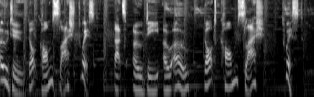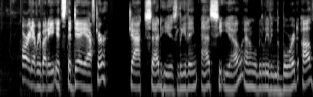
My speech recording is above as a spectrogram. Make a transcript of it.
odoo.com slash twist. That's O-D-O-O dot com slash twist. All right, everybody, it's the day after. Jack said he is leaving as CEO and will be leaving the board of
